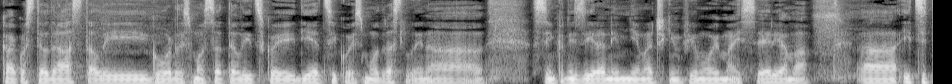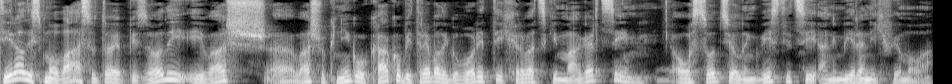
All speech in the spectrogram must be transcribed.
kako ste odrastali, govorili smo o satelitskoj djeci koji smo odrastali na sinkroniziranim njemačkim filmovima i serijama. I citirali smo vas u toj epizodi i vaš, vašu knjigu kako bi trebali govoriti hrvatski magarci o sociolingvistici animiranih filmova.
